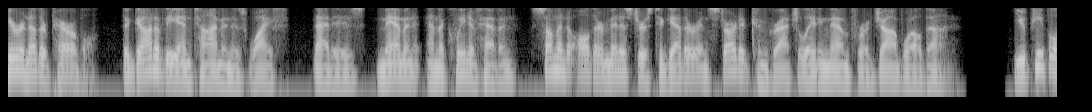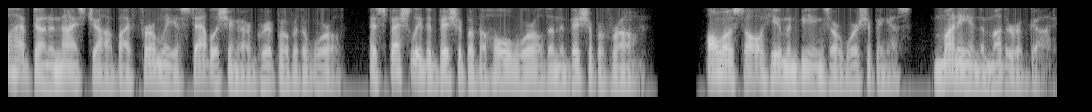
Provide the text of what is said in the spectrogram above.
Hear another parable. The God of the end time and his wife, that is, Mammon and the Queen of Heaven, summoned all their ministers together and started congratulating them for a job well done. You people have done a nice job by firmly establishing our grip over the world, especially the bishop of the whole world and the bishop of Rome. Almost all human beings are worshipping us, money and the mother of God,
